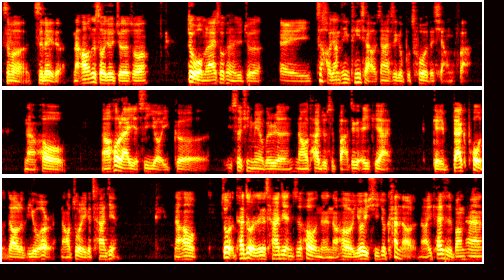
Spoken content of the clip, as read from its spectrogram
什么之类的。然后那时候就觉得说。对我们来说，可能就觉得，哎，这好像听听起来好像还是一个不错的想法。然后，然后后来也是有一个社区里面有个人，然后他就是把这个 API 给 backport 到了 Vue 二，然后做了一个插件。然后做他做了这个插件之后呢，然后尤雨溪就看到了，然后一开始帮他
